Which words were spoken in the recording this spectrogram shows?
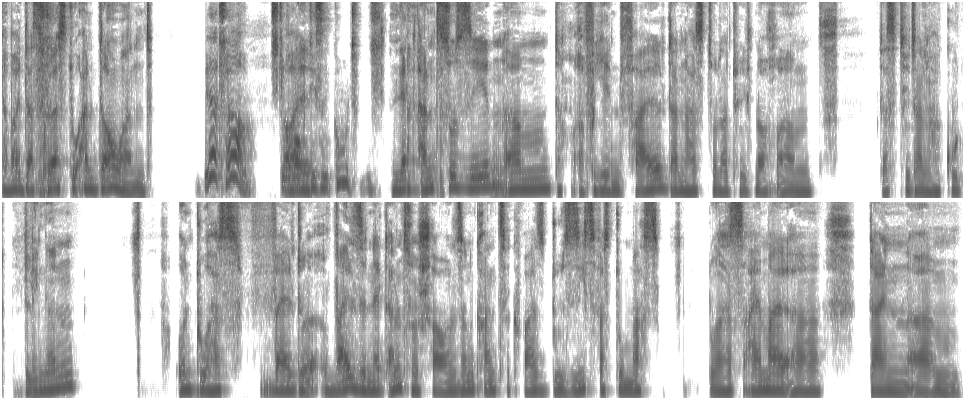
Aber das hörst du andauernd. Ja, klar. Ich glaube auch, die sind gut. Nett anzusehen, ähm, auf jeden Fall. Dann hast du natürlich noch, ähm, dass die dann gut klingen. Und du hast, weil du, weil sie nett anzuschauen sind, kannst du quasi, du siehst, was du machst. Du hast einmal äh, dein ähm,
